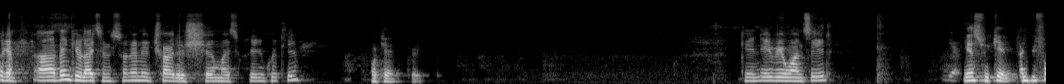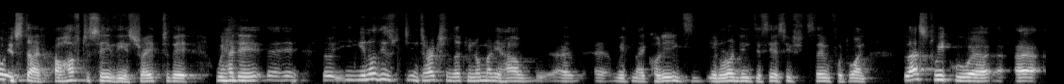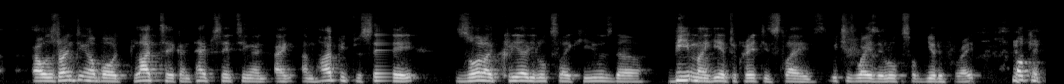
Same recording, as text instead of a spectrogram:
Okay, uh, thank you, Lighton. So let me try to share my screen quickly. Okay, great. Can everyone see it? Yes. yes, we can. And before you start, I'll have to say this, right? Today, we had a, uh, you know, this interaction that we normally have uh, uh, with my colleagues enrolled into CSE 741. Last week, we were, uh, I was ranting about LaTeX and typesetting, and I, am happy to say Zola clearly looks like he used a beamer here to create his slides, which is why they look so beautiful, right? Okay.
